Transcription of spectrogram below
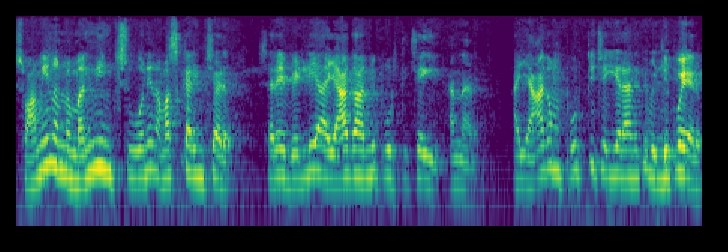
స్వామి నన్ను మన్నించు అని నమస్కరించాడు. సరే వెళ్ళి ఆ యాగాన్ని పూర్తి చేయి అన్నారు. ఆ యాగం పూర్తి చెయ్యడానికి వెళ్ళిపోయారు.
